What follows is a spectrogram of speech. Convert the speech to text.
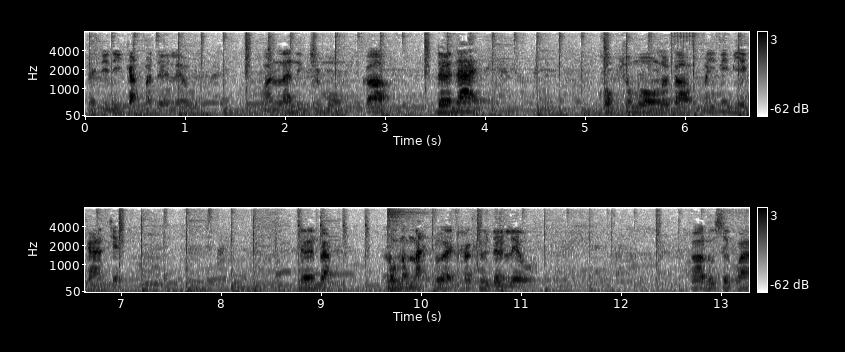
แต่ทีนี้กลับมาเดินเร็ว วันละหนึ่งชั่วโมง ก็เดินได้ครบชั่วโมงแล้วก็ไม่ไม่มีอาการเจ็บเดินแบบ ลงน้ำหนักด้วยก็คือเดินเร็ว ก็รู้สึกว่า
